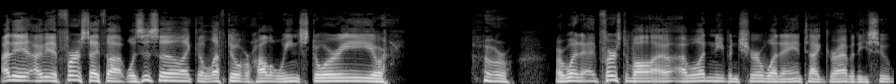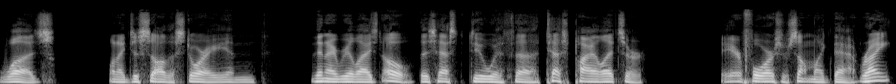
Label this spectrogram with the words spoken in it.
I did. I at first I thought, was this a like a leftover Halloween story or or or what? First of all, I, I wasn't even sure what an anti gravity suit was when I just saw the story, and then I realized, oh, this has to do with uh, test pilots or Air Force or something like that, right?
